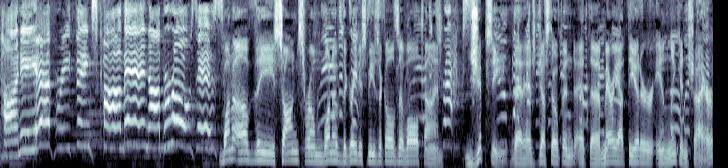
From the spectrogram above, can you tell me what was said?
Honey, everything's coming up roses. One of the songs from one of the greatest musicals of all time, Gypsy, that has just opened at the Marriott Theater in Lincolnshire.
